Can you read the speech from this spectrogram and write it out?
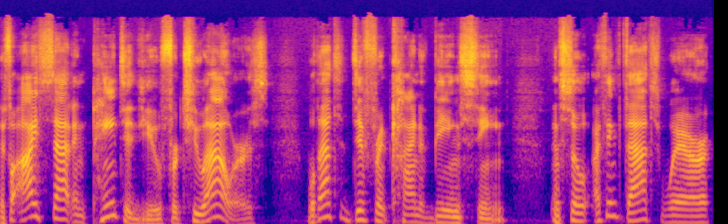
If I sat and painted you for two hours, well, that's a different kind of being seen. And so I think that's where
